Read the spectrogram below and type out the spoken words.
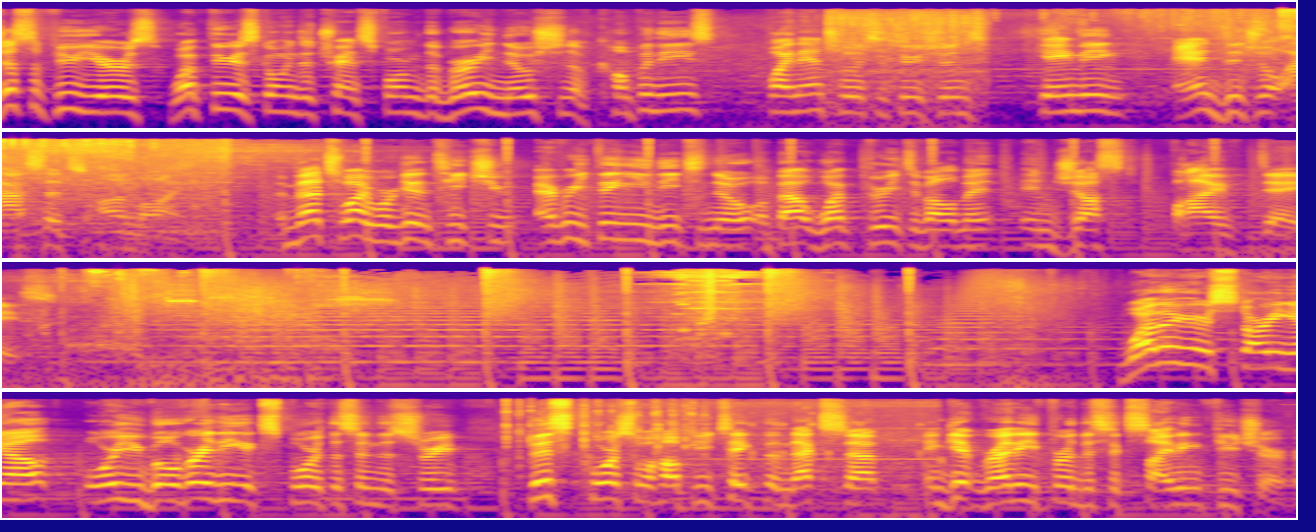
just a few years, Web3 is going to transform the very notion of companies, financial institutions, gaming, and digital assets online. And that's why we're going to teach you everything you need to know about Web3 development in just five days. Whether you're starting out or you've already explored this industry, this course will help you take the next step and get ready for this exciting future.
